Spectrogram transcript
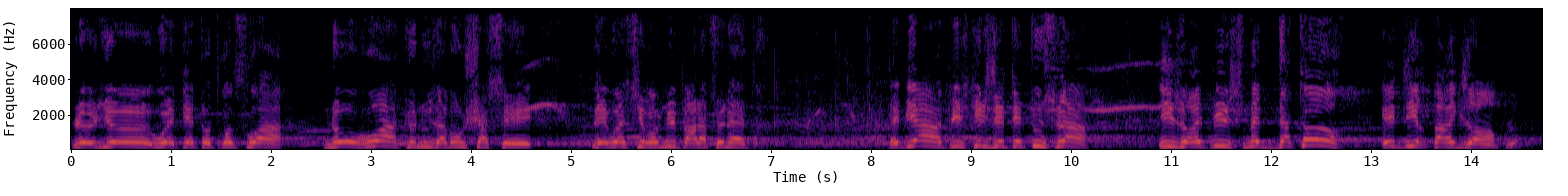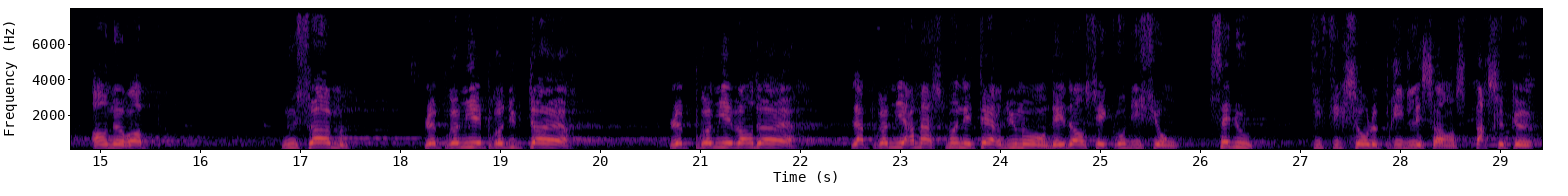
le lieu où étaient autrefois nos rois que nous avons chassés, les voici revenus par la fenêtre. Eh bien, puisqu'ils étaient tous là, ils auraient pu se mettre d'accord et dire, par exemple, en Europe, nous sommes le premier producteur le premier vendeur, la première masse monétaire du monde. Et dans ces conditions, c'est nous qui fixons le prix de l'essence parce que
